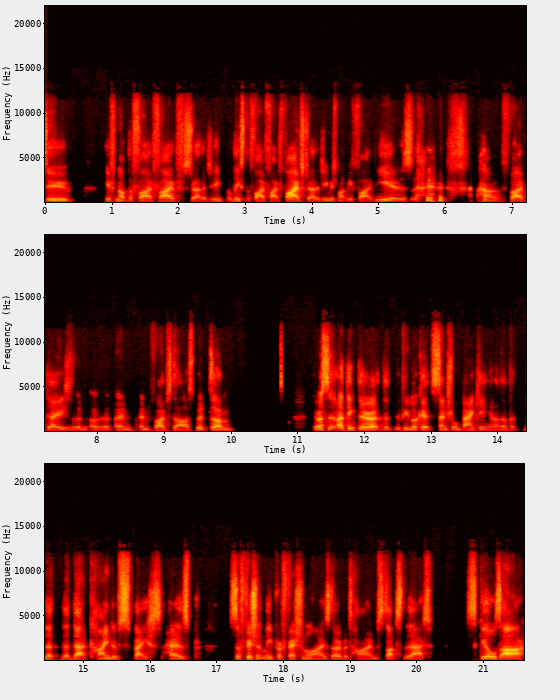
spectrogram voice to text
to, if not the 5-5 strategy, at least the 5-5-5 strategy, which might be five years, uh, five days, and, uh, and, and five stars. But um, there are, I think there are, if you look at central banking, uh, that, that that kind of space has sufficiently professionalized over time such that skills are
